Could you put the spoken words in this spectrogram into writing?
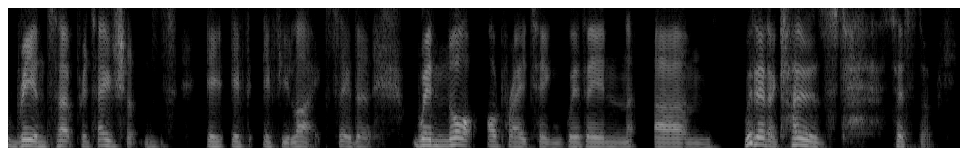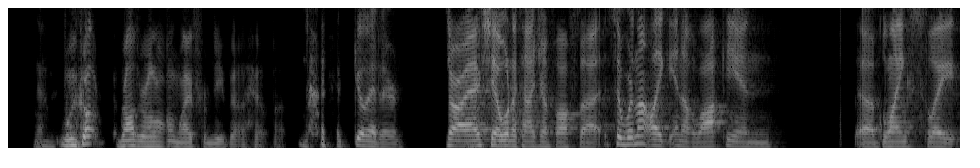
reinterpretations if if you like so that we're not operating within um within a closed system yeah. we've got rather a long way from Niebuhr here but go ahead aaron Sorry, actually, I want to kind of jump off that. So we're not like in a Lockean uh, blank slate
